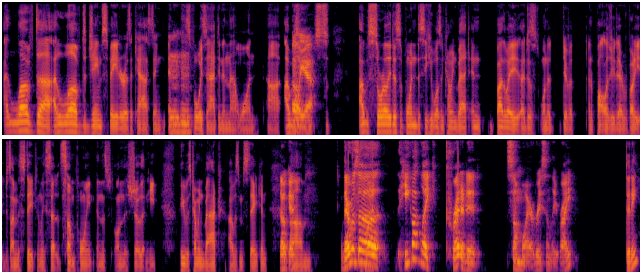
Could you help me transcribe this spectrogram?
I loved uh, I loved James Spader as a casting and his voice acting in that one. Uh, I was Mm-hmm. Oh, yeah. I was sorely disappointed to see he wasn't coming back. And by the way, I just want to give a, an apology to everybody. Just I mistakenly said at some point in this on this show that he he was coming back. I was mistaken. okay. Um, there was a he got like credited somewhere recently, right? did he?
